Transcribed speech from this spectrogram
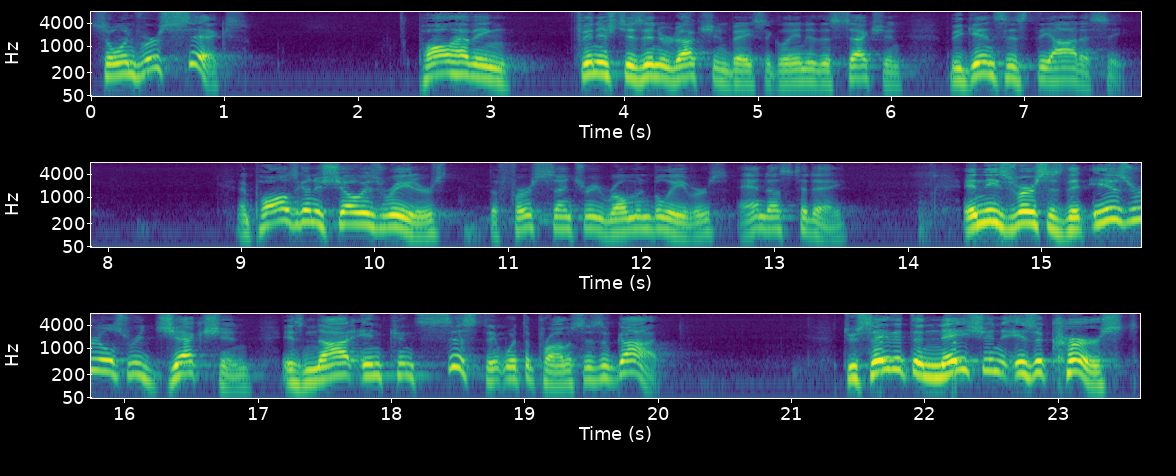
So in verse 6, Paul, having finished his introduction basically into this section, begins his theodicy. And Paul's going to show his readers, the first century Roman believers, and us today, in these verses that Israel's rejection is not inconsistent with the promises of God. To say that the nation is accursed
